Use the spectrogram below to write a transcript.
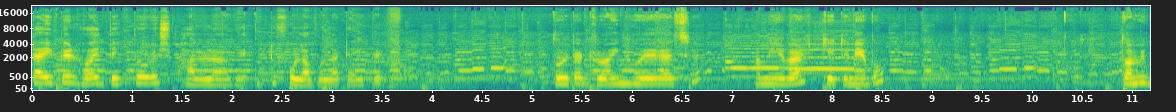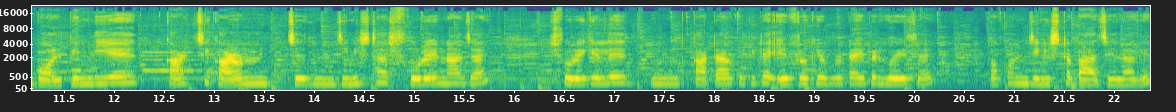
টাইপের হয়, দেখতেও বেশ ভালো লাগে, একটু ফোলা ফোলা টাইপের তো এটা ড্রয়িং হয়ে গেছে। আমি এবার কেটে নেব। তো আমি বল পিন দিয়ে কাটছি, কারণ যে জিনিসটা সরে না যায়, সরে গেলে কাটাকুটিটা এবড়ো খেবড়ো টাইপের হয়ে যায়, তখন জিনিসটা বাজে লাগে।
